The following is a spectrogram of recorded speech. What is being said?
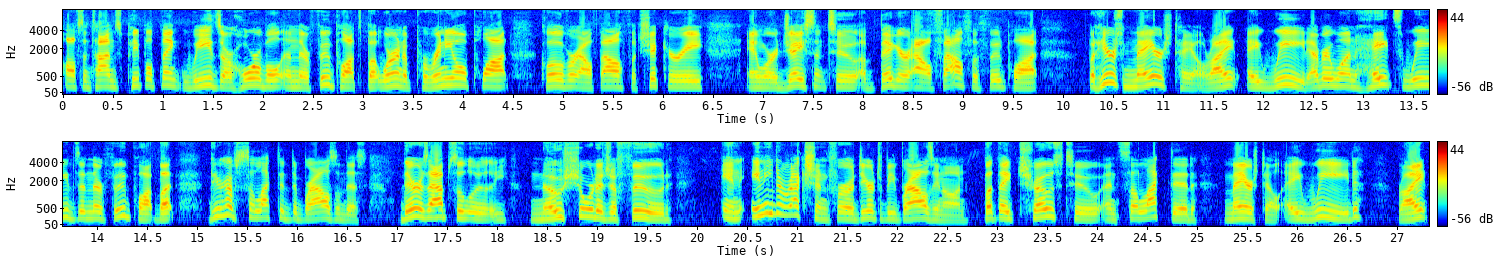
Oftentimes people think weeds are horrible in their food plots, but we're in a perennial plot, clover, alfalfa, chicory, and we're adjacent to a bigger alfalfa food plot. But here's mare's tail, right? A weed. Everyone hates weeds in their food plot, but deer have selected to browse on this. There is absolutely no shortage of food in any direction for a deer to be browsing on, but they chose to and selected mare's tail, a weed, right?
